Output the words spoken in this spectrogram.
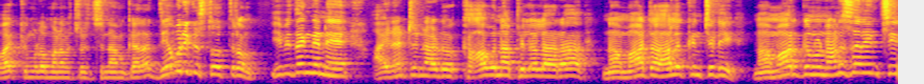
వాక్యంలో మనం చూస్తున్నాం కదా. దేవునికి స్తోత్రం. ఈ విధంగానే ఆయన అంటున్నాడు కావున పిల్లలారా నా మాట ఆలోకించడి నా మార్గమును అనుసరించి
